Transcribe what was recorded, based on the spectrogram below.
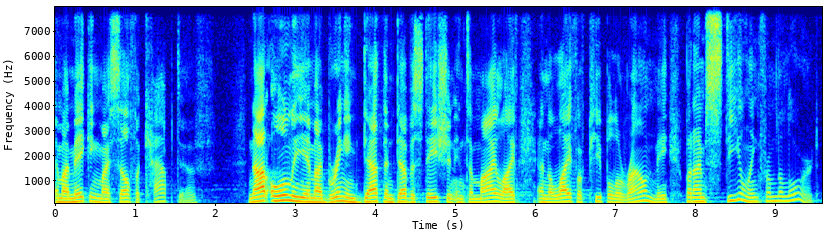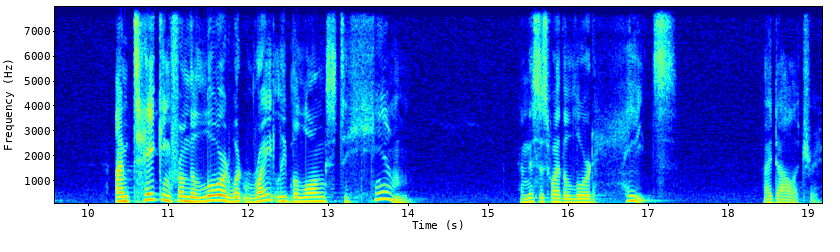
am I making myself a captive, not only am I bringing death and devastation into my life and the life of people around me, but I'm stealing from the Lord. I'm taking from the Lord what rightly belongs to Him. And this is why the Lord hates idolatry.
